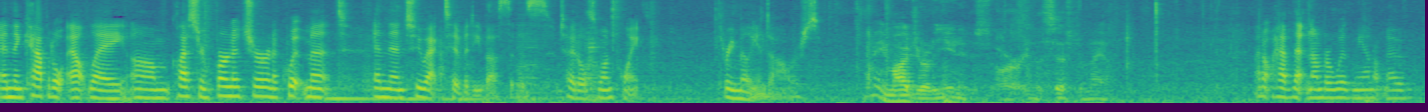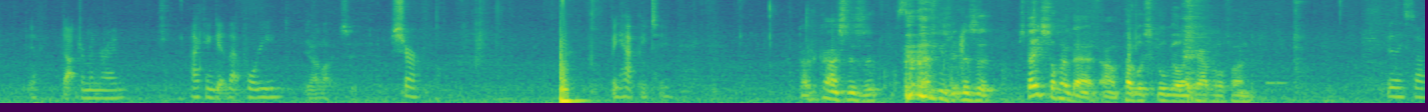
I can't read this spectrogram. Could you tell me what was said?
and then capital outlay, um, classroom furniture and equipment, and then two activity buses. Totals $1.3 million. How many modular units are in the system now? I don't have that number with me. I don't know if Dr. Monroe, I can get that for you. Yeah, I'd like to see that. Sure. Be happy to. Dr. Constance, does the, excuse me, does the state still have that um, public school building capital fund? Do they still?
